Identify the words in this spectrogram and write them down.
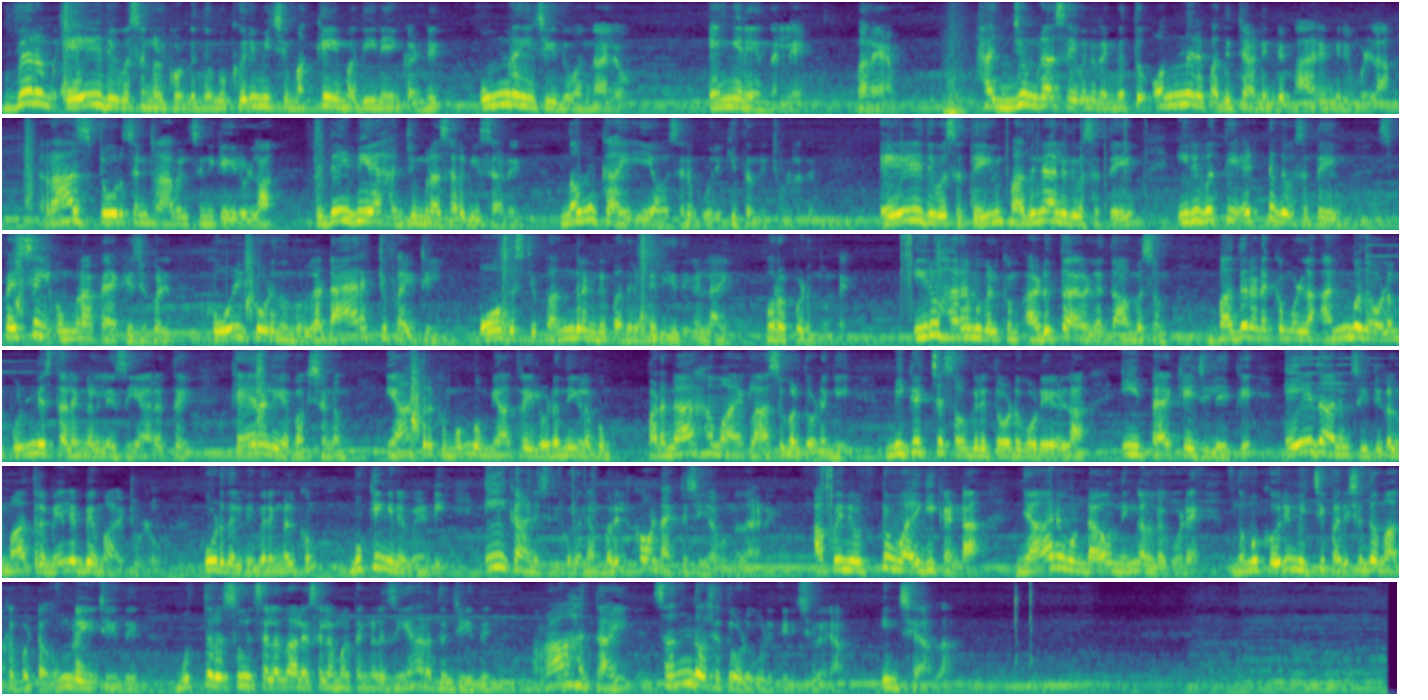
വെറും ഏഴ് ദിവസങ്ങൾ കൊണ്ട് നമുക്ക് ഒരുമിച്ച് മക്കയും മദീനയും കണ്ട് ഉമ്രയും ചെയ്തു വന്നാലോ? എങ്ങനെയെന്നല്ലേ പറയാം. ഹജ്ജ് ഉംറ സേവന രംഗത്ത് ഒന്നര പതിറ്റാണ്ടിന്റെ പാരമ്പര്യമുള്ള റാസ് ടൂർസ് ആൻഡ് ട്രാവൽസിന് കീഴിലുള്ള ഹുദൈബിയ ഹജ്ജ് ഉംറ സർവീസാണ് നമുക്കായി ഈ അവസരം ഒരുക്കി തന്നിട്ടുള്ളത്. ഏഴ് ദിവസത്തെയും പതിനാല് ദിവസത്തെയും ഇരുപത്തി എട്ട് ദിവസത്തെയും സ്പെഷ്യൽ ഉംറ പാക്കേജുകൾ കോഴിക്കോട് നിന്നുള്ള ഡയറക്റ്റ് ഫ്ലൈറ്റിൽ ഓഗസ്റ്റ് പന്ത്രണ്ട് പതിനെട്ട് തീയതികളിലായി പുറപ്പെടുന്നുണ്ട്. ഇരു ഹറമുകൾക്കും അടുത്തായുള്ള താമസം ബദറടക്കമുള്ള അൻപതോളം പുണ്യസ്ഥലങ്ങളിലെ സിയാരത്ത് കേരളീയ ഭക്ഷണം യാത്രയ്ക്ക് മുമ്പും യാത്രയിലുടനീളവും പഠനാർഹമായ ക്ലാസ്സുകൾ തുടങ്ങി മികച്ച സൗകര്യത്തോടു കൂടിയുള്ള ഈ പാക്കേജിലേക്ക് ഏതാനും സീറ്റുകൾ മാത്രമേ ലഭ്യമായിട്ടുള്ളൂ. കൂടുതൽ വിവരങ്ങൾക്കും ബുക്കിങ്ങിനും വേണ്ടി ഈ കാണിച്ചിരിക്കുന്ന നമ്പറിൽ കോൺടാക്ട് ചെയ്യാവുന്നതാണ്. അപ്പൊ ഇനി ഒട്ടും വൈകിക്കണ്ട. ഞാനും ഉണ്ടാവും നിങ്ങളുടെ കൂടെ. നമുക്ക് ഒരുമിച്ച് പരിശുദ്ധമാക്കപ്പെട്ട ഉമ്രയും ചെയ്ത് മുത്ത് റസൂൽ സല്ലാ അലൈഹി വസല്ലമ തങ്ങളെ സിയാറത്തും ചെയ്ത് റാഹത്തായി സന്തോഷത്തോടു കൂടി തിരിച്ചു വരാം. ഇൻഷാ അല്ലാ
